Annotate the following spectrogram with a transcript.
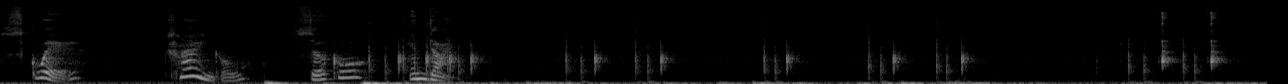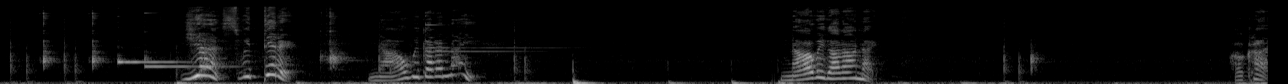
square, triangle, circle, and diamond. Yes, we did it. Now we got a knife. Now we got our knife. Okay.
